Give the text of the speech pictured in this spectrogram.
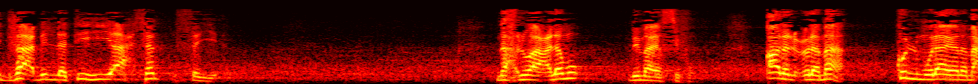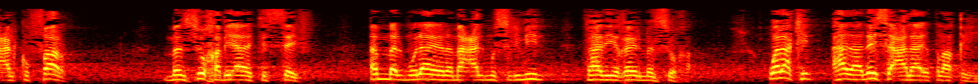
ادفع بالتي هي أحسن السيئة. نحن أعلم بما يصفون. قال العلماء كل ملاينة مع الكفار منسوخة بآية السيف. أما الملاينة مع المسلمين فهذه غير منسوخة. ولكن هذا ليس على إطلاقه.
